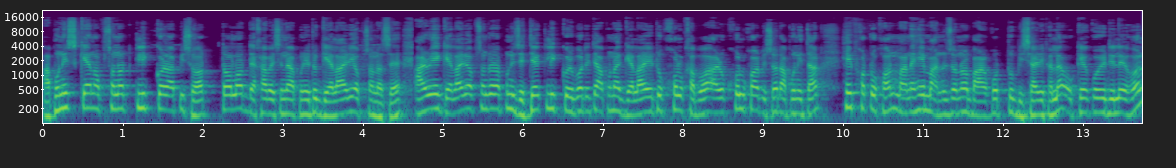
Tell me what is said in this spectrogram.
আপুনি স্কেন অপশ্যনত ক্লিক কৰাৰ পিছত তলত দেখা পাইছেনে আপুনি এইটো গেলাৰী অপশ্যন আছে আৰু এই গেলাৰী অপশ্যনটোত আপুনি যেতিয়া ক্লিক কৰিব তেতিয়া আপোনাৰ গেলাৰীটো খোল খাব আৰু খোল খোৱাৰ পিছত আপুনি তাত সেই ফটোখন মানে সেই মানুহজনৰ বাৰক'ডটো বিচাৰি পেলাই অ'কে কৰি দিলেই হ'ল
